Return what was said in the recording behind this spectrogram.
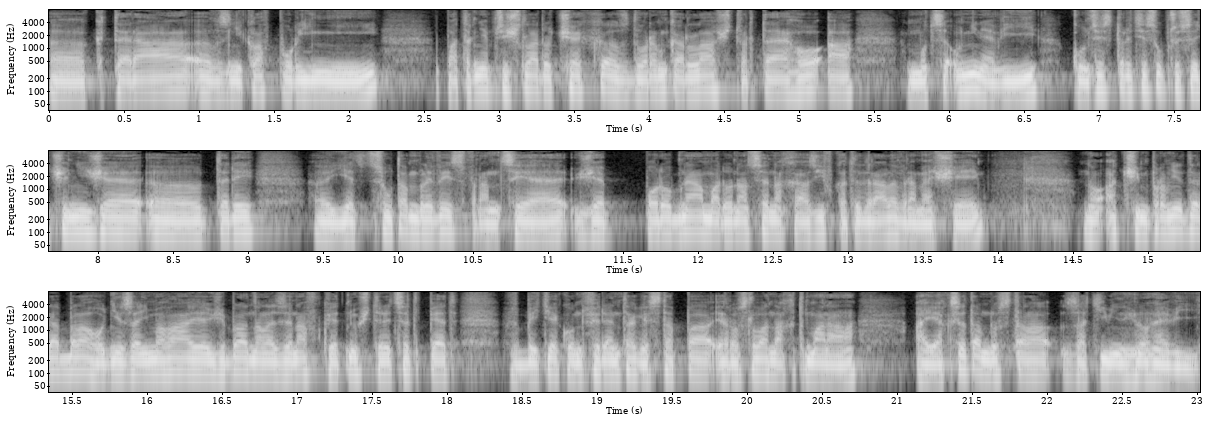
Eh, která vznikla v Poríní. Patrně přišla do Čech s dvorem Karla IV. a moc se o ní neví. Konzistorici jsou přesvědčeni, že eh, tedy eh, jsou tam vlivy z Francie, že podobná Madonna se nachází v katedrále v Remeši. No a čím pro mě teda byla hodně zajímavá, je, že byla nalezena v květnu 45 v bytě konfidenta gestapa Jaroslava Nachtmana a jak se tam dostala, zatím nikdo neví.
